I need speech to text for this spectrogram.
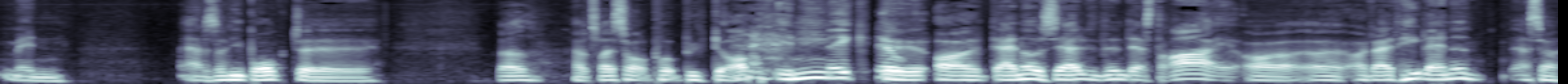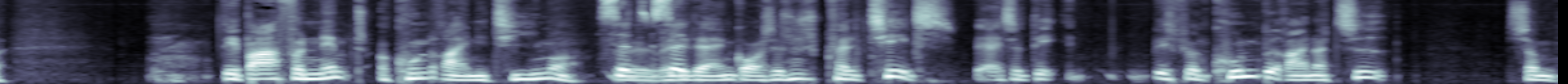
men han har så lige brugt... Øh, hvad, 50 år på at bygge det op inden, ikke? Øh, og der er noget særligt i den der streg, og, og, og der er et helt andet, altså, det er bare for nemt at kunne regne i timer, Så- så, øh, hvad så- det der angår. Så jeg synes, kvalitets, altså det, hvis man kun beregner tid som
